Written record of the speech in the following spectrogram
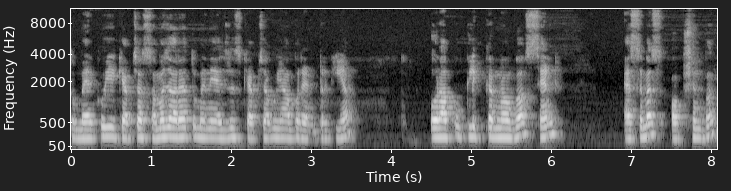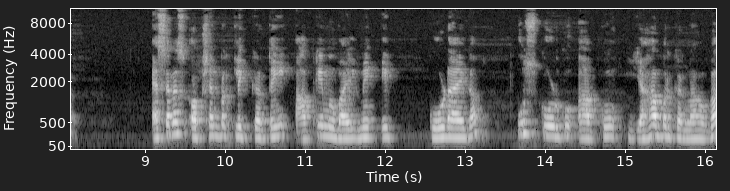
तो मेरे को ये कैप्चा समझ आ रहा है तो मैंने एज इस कैप्चा को यहाँ पर एंटर किया। और आपको क्लिक करना होगा सेंड एसएमएस ऑप्शन पर। एसएमएस ऑप्शन पर क्लिक करते ही आपके मोबाइल में एक कोड आएगा। उस कोड को आपको यहाँ पर करना होगा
